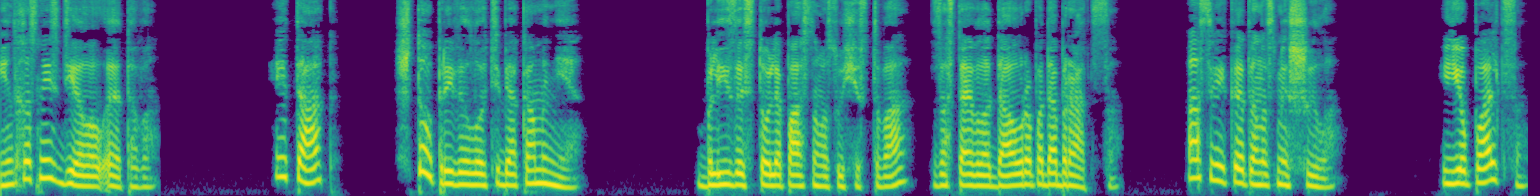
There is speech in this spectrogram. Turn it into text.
Инхас не сделал этого. «Итак, что привело тебя ко мне?» Близость столь опасного существа заставила Даура подобраться. Асвик это насмешила. Ее пальцы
